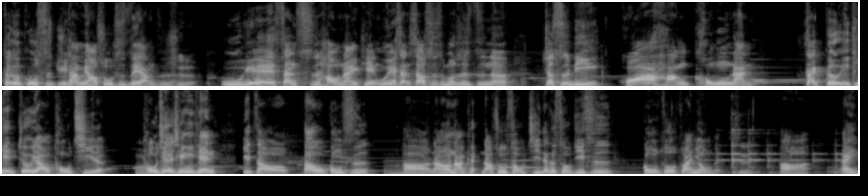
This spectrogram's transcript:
这个故事据他描述是这样子的：是的，五月三十号那一天，五月三十号是什么日子呢？就是离华航空难再隔一天就要头七了。头七的前一天，一早到公司啊，然后拿开拿出手机，那个手机是工作专用的。是啊，哎，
